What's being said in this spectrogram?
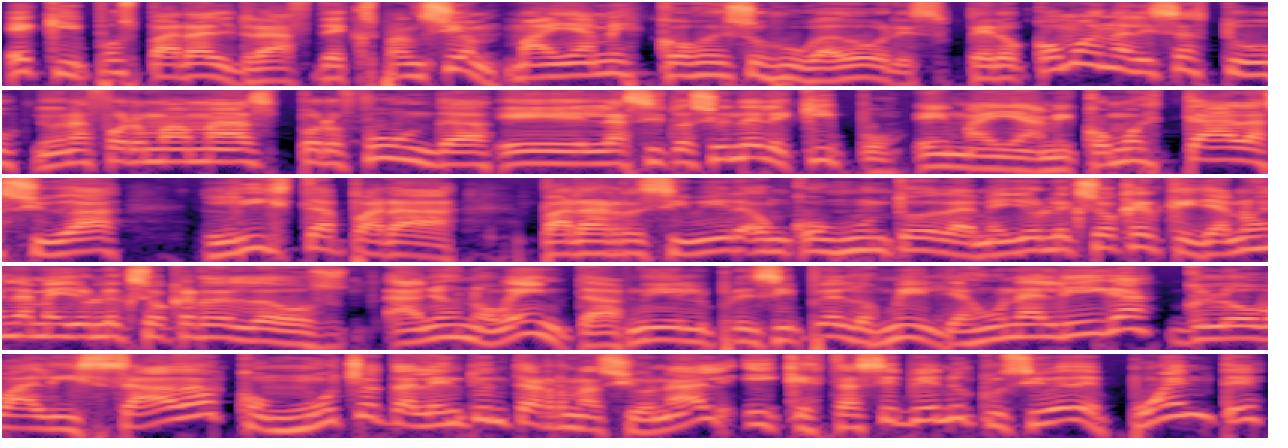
equipos para el draft de expansión. Miami escoge sus jugadores, pero ¿cómo analizas tú de una forma más profunda eh, la situación del equipo en Miami? ¿Cómo está la ciudad lista para, para recibir a un conjunto de la Major League Soccer que ya no es la Major League Soccer de los años 90 ni el principio del 2000, ya es una liga globalizada con mucho talento internacional y que está sirviendo inclusive de puente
